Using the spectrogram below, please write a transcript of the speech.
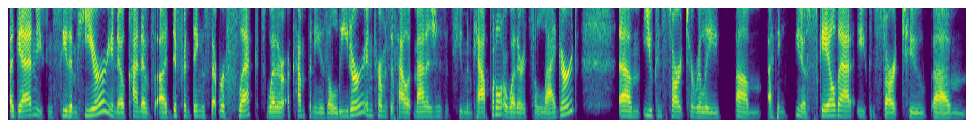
Again, you can see them here, you know, kind of uh, different things that reflect whether a company is a leader in terms of how it manages its human capital or whether it's a laggard. Um, you can start to really um, I think you know scale that. You can start to um,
